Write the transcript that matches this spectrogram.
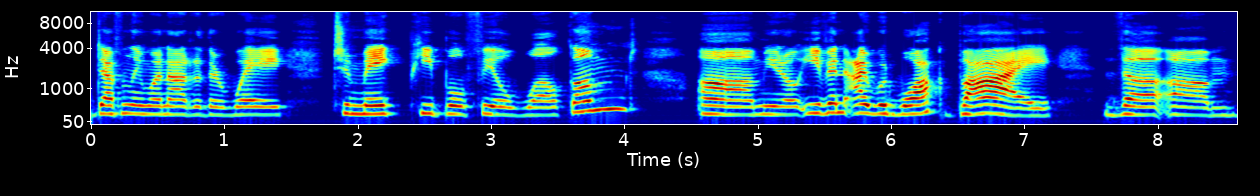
definitely went out of their way to make people feel welcomed. Um, you know, even I would walk by the um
